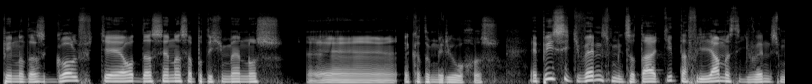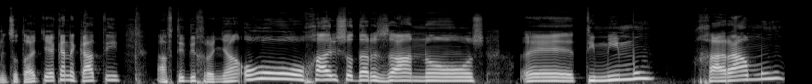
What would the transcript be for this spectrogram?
πίνοντας γκολφ και όντας ένας αποτυχημένος ε, εκατομμυριούχος. Επίσης η κυβέρνηση Μητσοτάκη, τα φιλιά μας στην κυβέρνηση Μητσοτάκη έκανε κάτι αυτή τη χρονιά. Ω, Χάρης ο Νταρζάνος, ε, τιμή μου χαρά μου,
